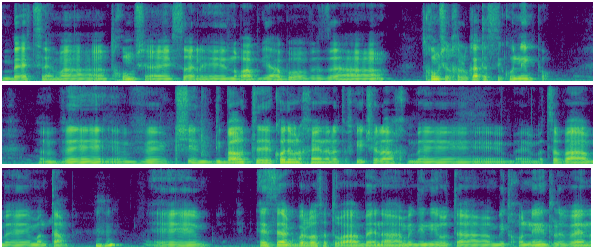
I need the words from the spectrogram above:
בעצם התחום שישראל היא נורא פגיעה בו, וזה התחום של חלוקת הסיכונים פה. ו, וכשדיברת קודם לכן על התפקיד שלך ב, בצבא, במנת"ם, mm-hmm. איזה הגבלות את רואה בין המדיניות הביטחונית לבין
